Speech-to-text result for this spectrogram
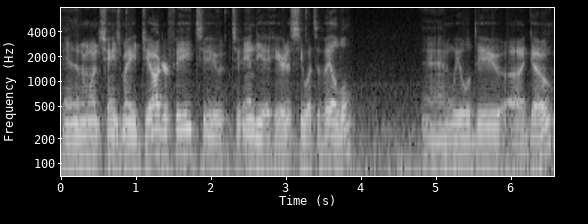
And then I'm going to change my geography to, to India here to see what's available. And we will do uh, go.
